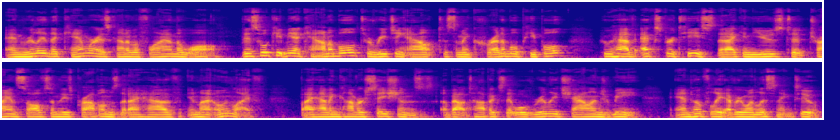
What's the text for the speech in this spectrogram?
and really the camera is kind of a fly on the wall. This will keep me accountable to reaching out to some incredible people who have expertise that I can use to try and solve some of these problems that I have in my own life. By having conversations about topics that will really challenge me and hopefully everyone listening too.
